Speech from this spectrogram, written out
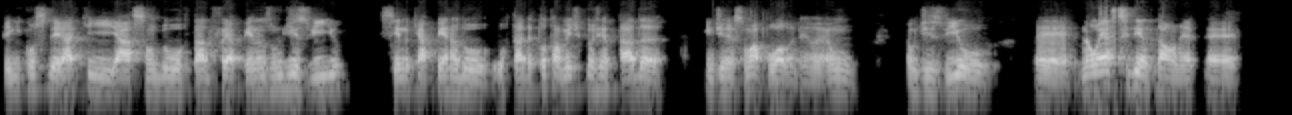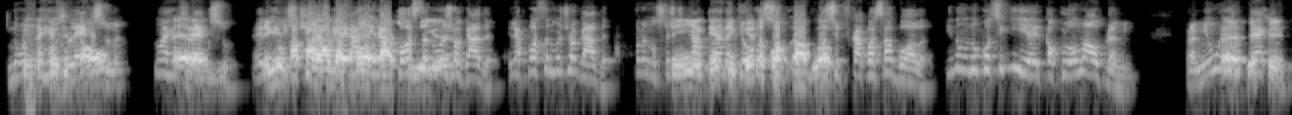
para ele considerar que a ação do Hurtado foi apenas um desvio, sendo que a perna do Hurtado é totalmente projetada em direção à bola, né? É um, é um desvio, é, não é acidental, né? É não é reflexo, né? Não é, é reflexo. É, ele, ele, não tá estica, parado ele, bola, ele aposta numa jogada. Ele aposta numa jogada. Falando, não, se eu esticar a perna aqui, eu consigo, eu consigo ficar com essa bola. E não, não conseguia, ele calculou mal para mim. Para mim é um é, erro técnico.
